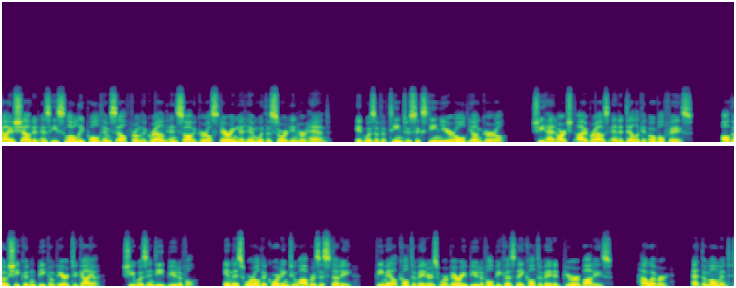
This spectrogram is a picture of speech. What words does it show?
Gaia shouted as he slowly pulled himself from the ground and saw a girl staring at him with a sword in her hand. It was a 15 to 16 year old young girl. She had arched eyebrows and a delicate oval face. Although she couldn't be compared to Gaia, she was indeed beautiful. In this world according to Abra's study, female cultivators were very beautiful because they cultivated purer bodies. However, at the moment,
